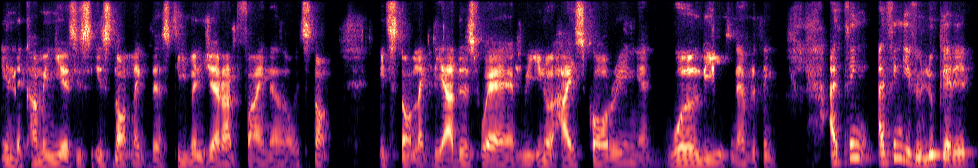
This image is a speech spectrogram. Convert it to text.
in the coming years. It's, it's not like the Steven Gerrard final, or it's not it's not like the others where we you know high scoring and worldies and everything. I think I think if you look at it,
